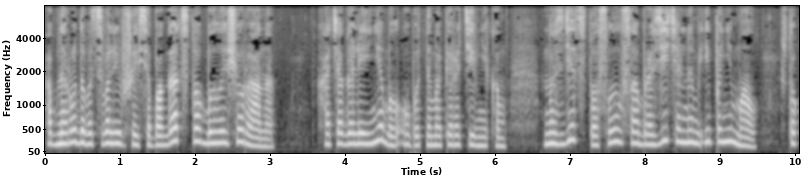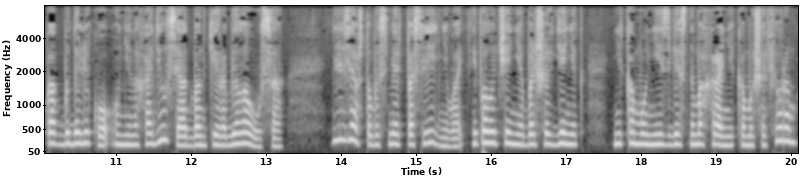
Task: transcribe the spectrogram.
обнародовать свалившееся богатство было еще рано. Хотя Галей не был опытным оперативником, но с детства слыл сообразительным и понимал, что как бы далеко он ни находился от банкира Белоуса, нельзя, чтобы смерть последнего и получение больших денег никому неизвестным охранникам и шоферам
